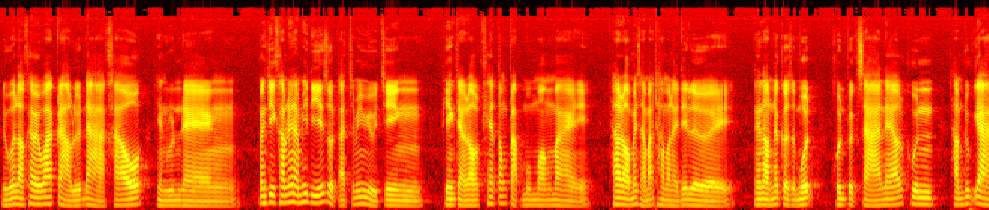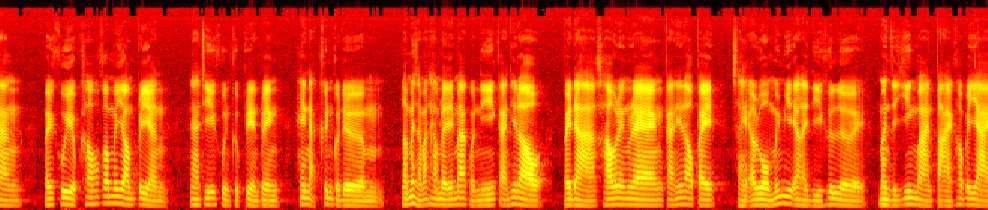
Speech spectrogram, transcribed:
หรือว่าเราแค่ไปว่ากล่าวหรือด่าเขาอย่างรุนแรง บางทีคำแนะนำที่ดีที่สุดอาจจะไม่มีอยู่จริง เพียงแต่เราแค่ต้องปรับมุมมองใหม่ ถ้าเราไม่สามารถทำอะไรได้เลย แน่นอนถ้าเกิดสมมติคุณปรึกษาแล้วคุณทำทุกอย่าง ไปคุยกับเขาเขาก็ไม่ยอมเปลี่ยน หน้าที่คุณคือเปลี่ยนตัวเองให้หนักขึ้นกว่าเดิม เราไม่สามารถทำอะไรได้มากกว่านี้ การที่เราไปด่าเขาแรงๆ การที่เราไปใส่อารมณ์ไม่มีอะไรดีขึ้นเลย มันจะยิ่งบานปลายเข้าไปใหญ่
